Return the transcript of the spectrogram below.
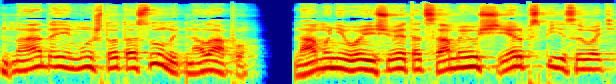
надо ему что-то сунуть на лапу. Нам у него еще этот самый ущерб списывать».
